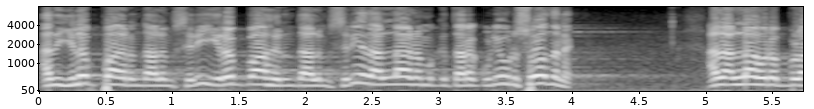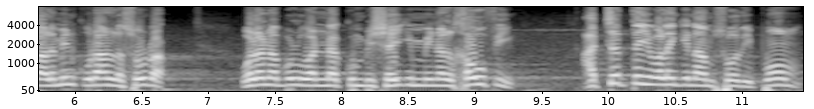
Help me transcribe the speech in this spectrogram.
அது இழப்பாக இருந்தாலும் சரி இறப்பாக இருந்தாலும் சரி அது அல்லாஹ் நமக்கு தரக்கூடிய ஒரு சோதனை. அது அல்லாஹ் ரப்புல் குரானில் சொல்கிறான் உலனபுல் வண்ண கும்பி ஷை இம்மினல் ஹவுஃபி அச்சத்தை வழங்கி நாம் சோதிப்போம்.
